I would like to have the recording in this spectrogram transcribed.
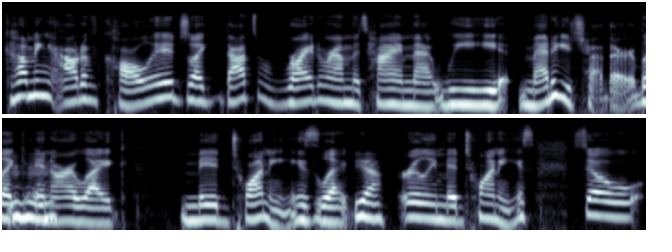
coming out of college, like that's right around the time that we met each other, like in our like mid 20s, like Yeah. early mid 20s. So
